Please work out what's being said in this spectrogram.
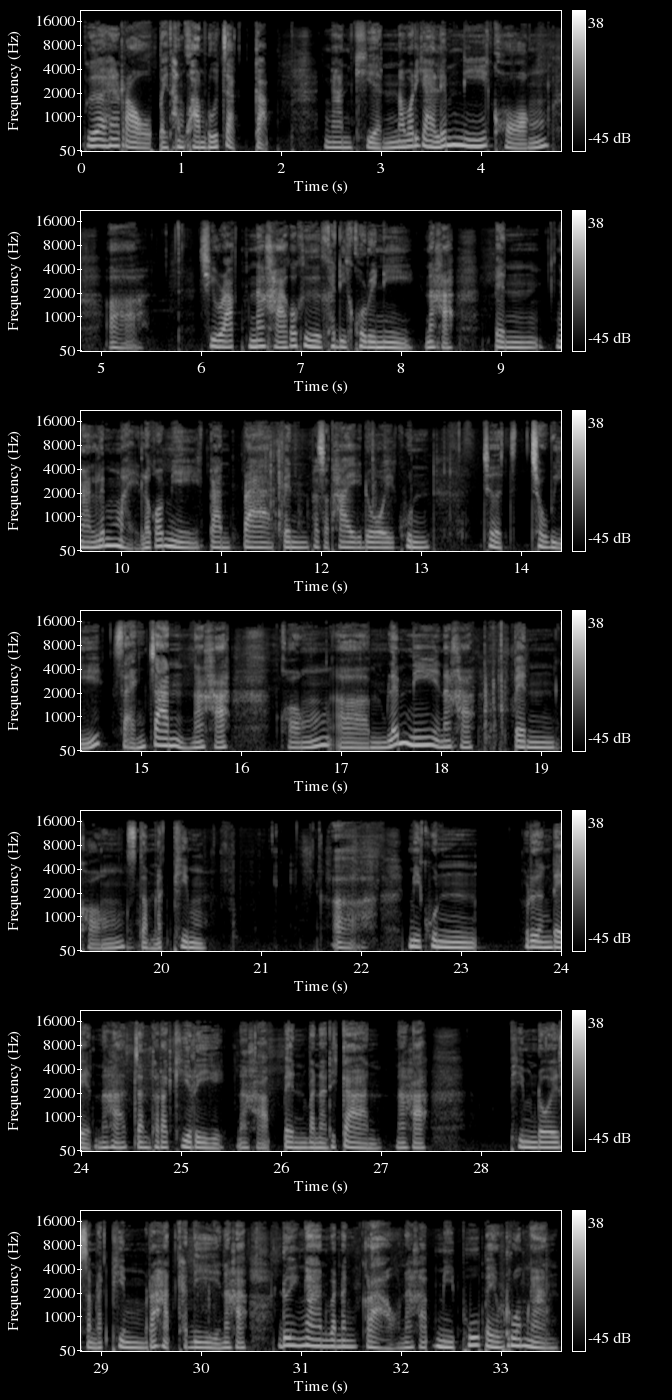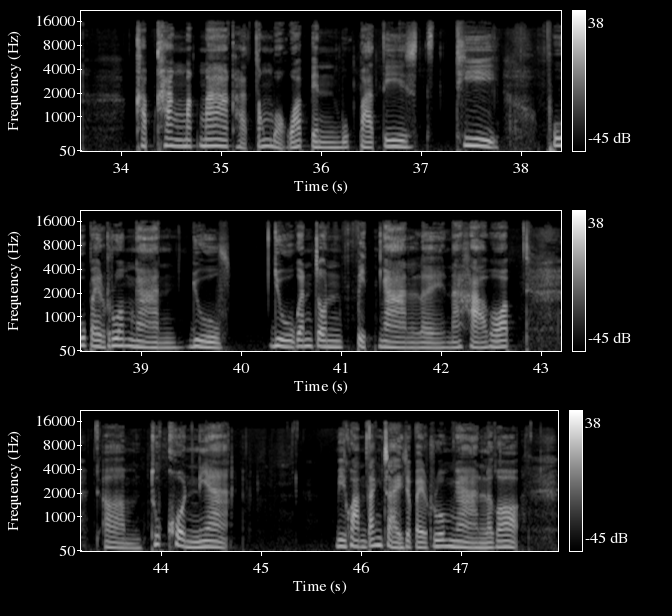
เพื่อให้เราไปทำความรู้จักกับงานเขียนนวนิยายเล่มนี้ของอชิรักนะคะก็คือคดีโครินีนะคะ เป็นงานเล่มใหม่ แล้วก็มีการแปลเป็นภาษาไทยโดยคุณเฉิดชวีแสงจันนะคะ ของเอเล่มนี้นะคะ เป็นของสำนักพิมพ์ มีคุณเรืองเดชนะคะ จันทรคีรีนะคะ เป็นบรรณาธิการนะคะ พิมพ์โดยสำนักพิมพ์รหัสคดีนะคะ โดยงานวันดังกล่าวนะคะมีผู้ไปร่วมงานขับข้างมาก ๆ ค่ะ ต้องบอกว่าเป็นบุ๊กปาร์ตี้ที่ผู้ไปร่วมงานอยู่อยู่กันจนปิดงานเลยนะคะ เพราะว่าทุกคนเนี่ยมีความตั้งใจจะไปร่วมงาน แล้วก็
